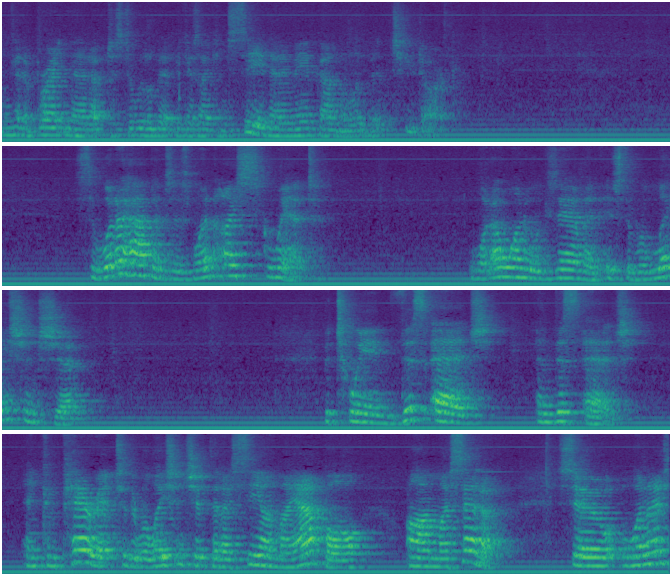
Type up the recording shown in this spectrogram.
I'm going to brighten that up just a little bit because I can see that I may have gotten a little bit too dark. So what happens is when I squint, what I want to examine is the relationship between this edge and this edge and compare it to the relationship that I see on my apple on my setup. So when I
